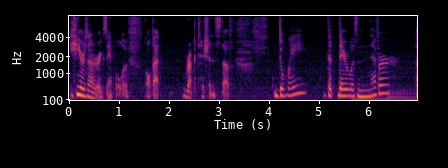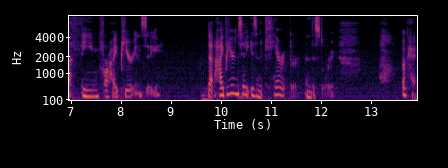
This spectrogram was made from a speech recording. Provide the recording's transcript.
Here's another example of all that repetition stuff. The way that there was never a theme for Hyperion City. That Hyperion City isn't a character in this story. Okay,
